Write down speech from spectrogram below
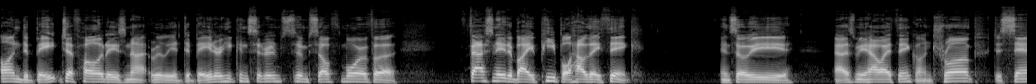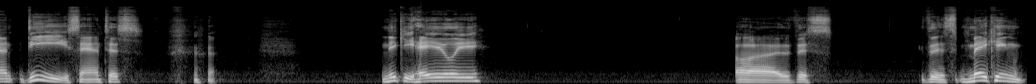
on debate. Jeff Holiday is not really a debater. He considers himself more of a fascinated by people, how they think. And so he asked me how I think on Trump, DeSant- DeSantis, Nikki Haley, uh, this this making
